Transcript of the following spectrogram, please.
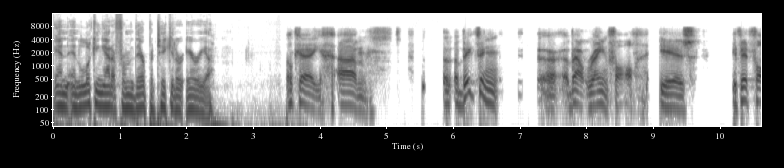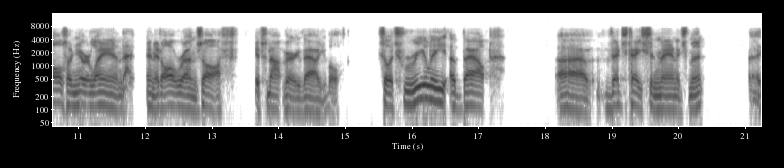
and and looking at it from their particular area? Okay, um, a, a, big thing uh, about rainfall is if it falls on your land and it all runs off, it's not very valuable. So it's really about uh, vegetation management. Uh,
